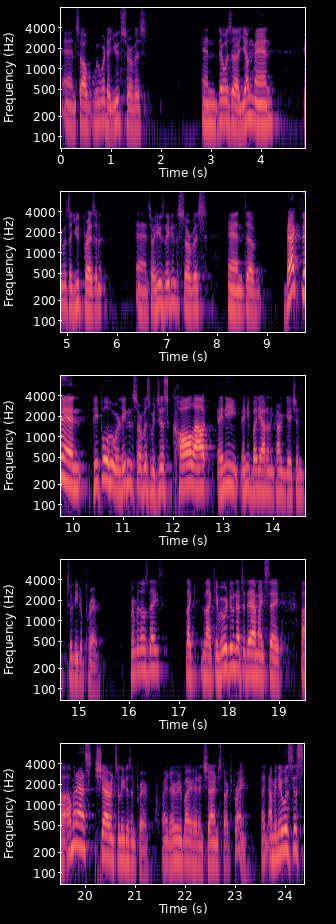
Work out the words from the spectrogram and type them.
And so we were at a youth service, and there was a young man. He was a youth president, and so he was leading the service. And uh, back then, people who were leading the service would just call out any anybody out in the congregation to lead a prayer. Remember those days? Like, like if we were doing that today, I might say, uh, "I'm going to ask Sharon to lead us in prayer." Right? Everybody head, and Sharon starts praying. Right? I mean, it was just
